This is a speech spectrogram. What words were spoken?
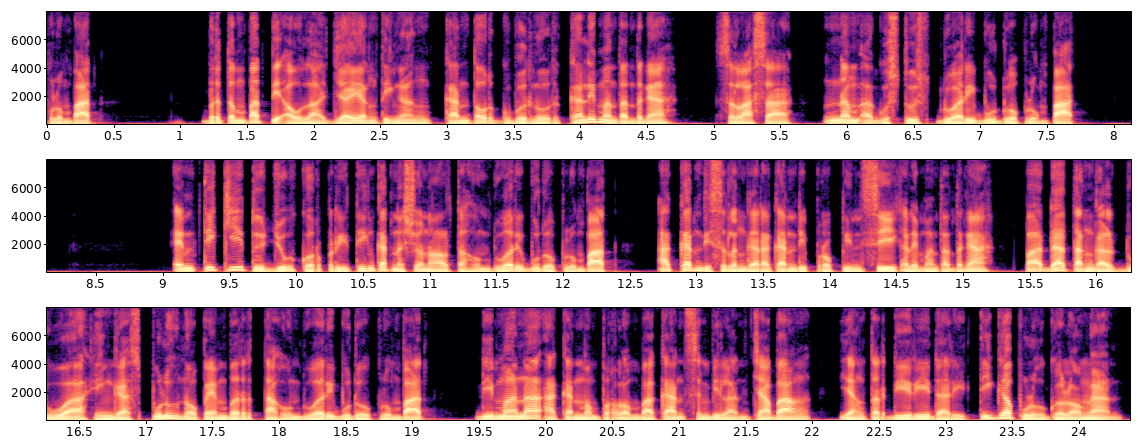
bertempat di Aula Jayang Tingang, Kantor Gubernur Kalimantan Tengah, Selasa 6 Agustus 2024. MTQ 7 Korpri tingkat nasional tahun 2024 akan diselenggarakan di Provinsi Kalimantan Tengah pada tanggal 2 hingga 10 November tahun 2024 di mana akan memperlombakan 9 cabang yang terdiri dari 30 golongan.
